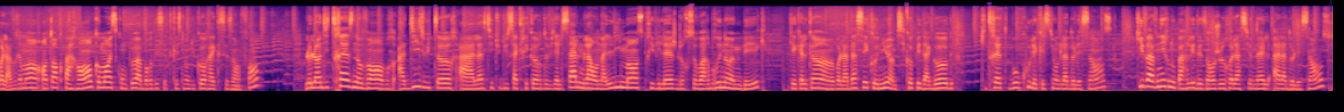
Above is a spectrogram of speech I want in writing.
Voilà, vraiment en tant que parent, comment est-ce qu'on peut aborder cette question du corps avec ses enfants? Le lundi 13 novembre à 18h à l'Institut du Sacré-Cœur de Vielsalm, là on a l'immense privilège de recevoir Bruno Humbeek, qui est quelqu'un euh, voilà, d'assez connu, un psychopédagogue qui traite beaucoup les questions de l'adolescence, qui va venir nous parler des enjeux relationnels à l'adolescence.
